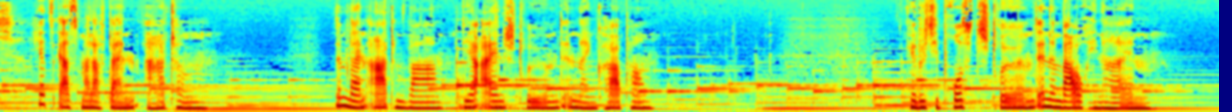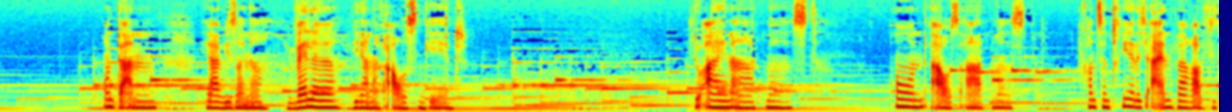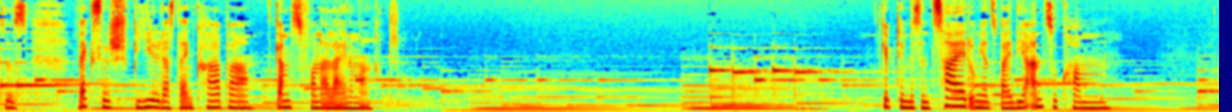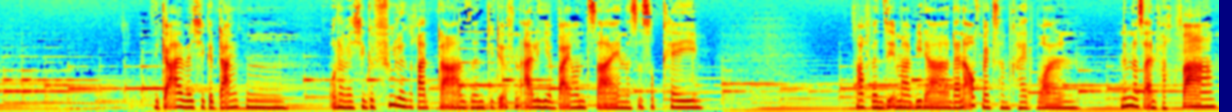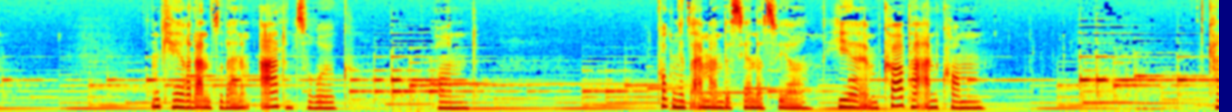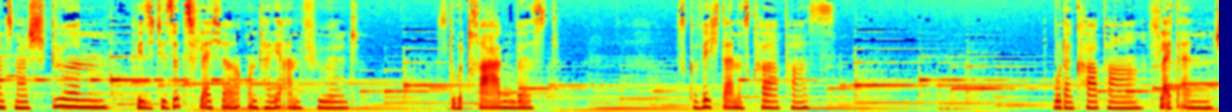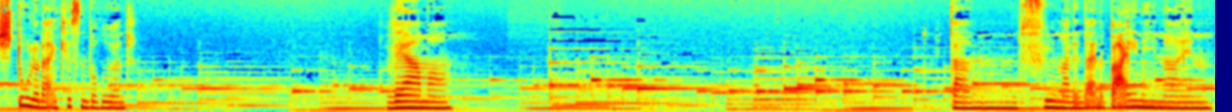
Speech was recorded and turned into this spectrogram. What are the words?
jetzt erstmal auf deinen Atem. Nimm deinen Atem wahr, wie er einströmt in deinen Körper. Hier durch die Brust strömt, in den Bauch hinein. Und dann, ja, wie so eine Welle wieder nach außen geht. Du einatmest und ausatmest. Konzentriere dich einfach auf dieses Wechselspiel, das dein Körper ganz von alleine macht. Gib dir ein bisschen Zeit, um jetzt bei dir anzukommen. Egal welche Gedanken oder welche Gefühle gerade da sind, die dürfen alle hier bei uns sein. Das ist okay. Auch wenn sie immer wieder deine Aufmerksamkeit wollen. Nimm das einfach wahr und kehre dann zu deinem Atem zurück und gucken jetzt einmal ein bisschen, dass wir hier im Körper ankommen. Kannst mal spüren, wie sich die Sitzfläche unter dir anfühlt, dass du getragen bist, das Gewicht deines Körpers wo dein Körper vielleicht einen Stuhl oder ein Kissen berührt. Wärme. Dann fühl mal in deine Beine hinein,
